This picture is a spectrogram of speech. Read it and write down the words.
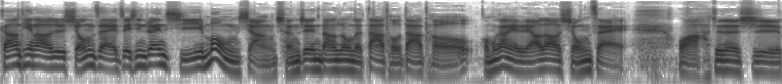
刚刚听到的是熊仔最新专辑《梦想成真》当中的大头大头。我们刚刚也聊到熊仔，哇，真的是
